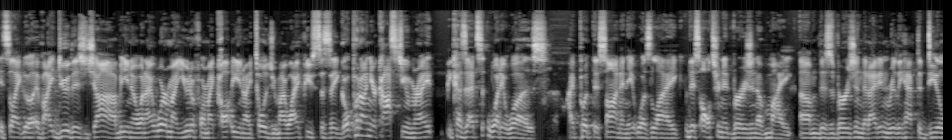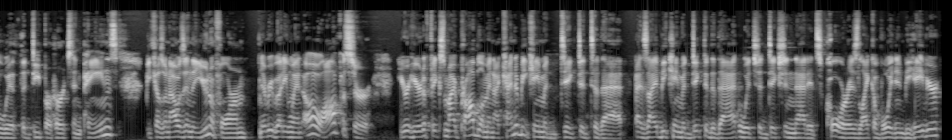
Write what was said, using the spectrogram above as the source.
It's like, well, if I do this job, you know, when I wear my uniform, I call, you know, I told you, my wife used to say, go put on your costume, right? Because that's what it was. I put this on and it was like this alternate version of Mike, um, this version that I didn't really have to deal with the deeper hurts and pains. Because when I was in the uniform, everybody went, Oh, officer, you're here to fix my problem. And I kind of became addicted to that. As I became addicted to that, which addiction at its core is like avoidant behavior,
